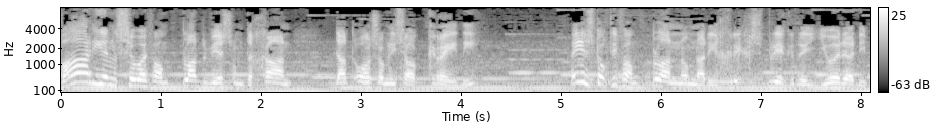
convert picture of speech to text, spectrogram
Waarheen sou hy van plan wees om te gaan dat ons hom nie sal kry nie? Hy is tog nie van plan om na die Grieksprekende Jode in die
